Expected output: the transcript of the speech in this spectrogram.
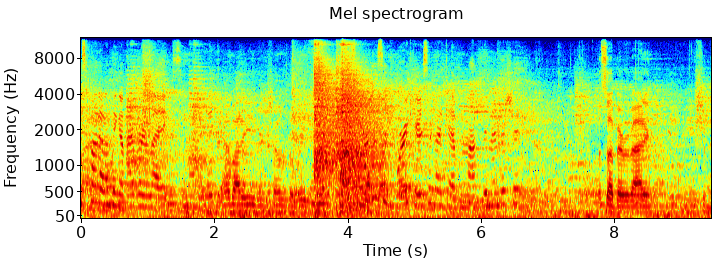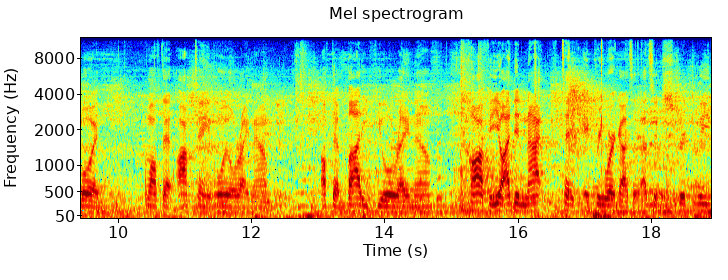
this part I don't think I've ever like seen a video. Nobody even shows the weight. How does it work here? Is it like a monthly membership? What's up, everybody? It's your boy. I'm off that octane oil right now. Off that body fuel right now. Coffee. Yo, I did not take a pre-workout today. I took strictly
